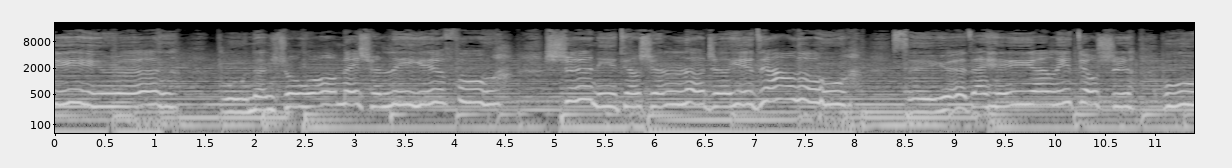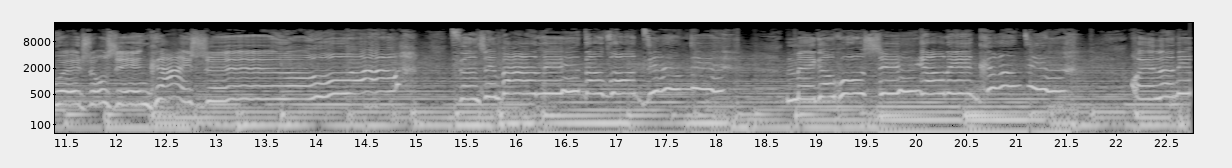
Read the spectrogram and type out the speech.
敌人。不能说我没全力以赴，是你挑选了这一条路。岁月在黑暗里丢失，不会重新开始。哦哦，曾经把你当作天地，每个呼吸要。为了你，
